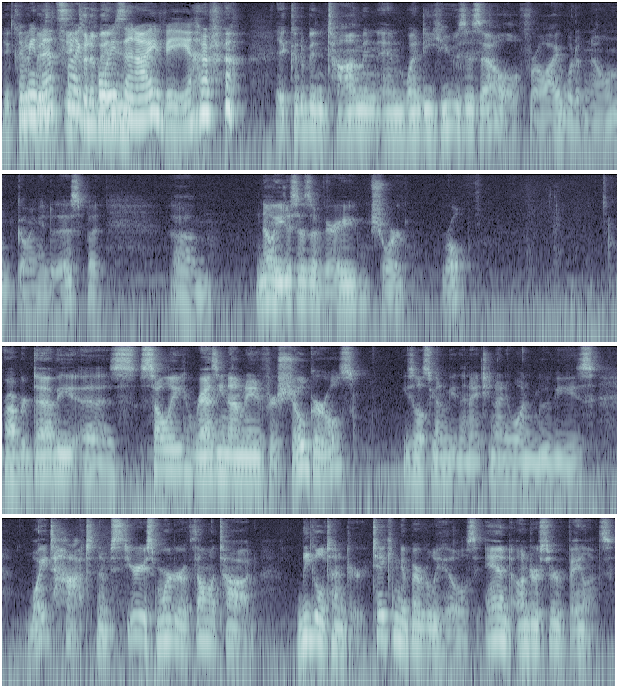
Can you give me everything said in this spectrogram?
it could. I mean, have been. that's it like could have Poison been. Ivy. I don't know. It could have been Tom and, and Wendy Hughes as Elle, for all I would have known going into this. But um, no, he just has a very short role. Robert Davi as Sully, Razzie nominated for Showgirls. He's also going to be in the 1991 movies White Hot, The Mysterious Murder of Thelma Todd, Legal Tender, Taking of Beverly Hills, and Under Surveillance.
